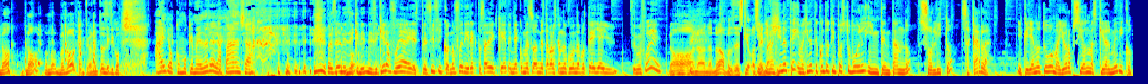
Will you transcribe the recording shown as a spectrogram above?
no, no, no, no, no, campeón. Entonces dijo, ay, yo como que me duele la panza. O sea, ni, siquiera, ni, ni siquiera fue específico, no fue directo. ¿Sabe qué? Tenía comezón, me estaba rascando con una botella y se me fue. No, no, no, no, pues es que, o sea, imagínate, imagínate cuánto tiempo estuvo él intentando solito sacarla. Y que ya no tuvo mayor opción más que ir al médico.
